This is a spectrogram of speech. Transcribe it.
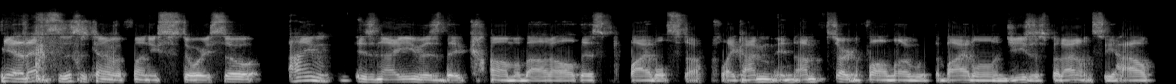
Yeah that's this is kind of a funny story. So I'm as naive as they come about all this Bible stuff. Like I'm and I'm starting to fall in love with the Bible and Jesus, but I don't see how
